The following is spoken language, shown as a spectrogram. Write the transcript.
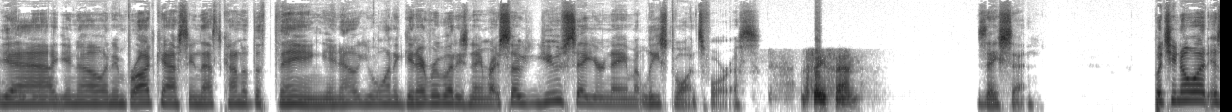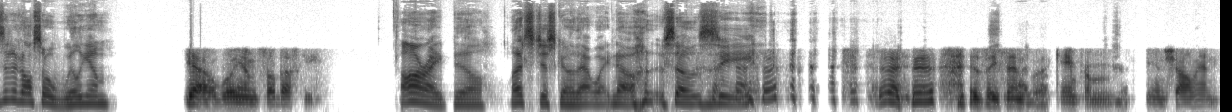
yeah, you know, and in broadcasting, that's kind of the thing. You know, you want to get everybody's name right. So you say your name at least once for us. Zaysan. Zaysan. But you know what? Isn't it also William? Yeah, William Saldausky. All right, Bill. Let's just go that way. No, so Z. As they sense came from being Shaolin.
